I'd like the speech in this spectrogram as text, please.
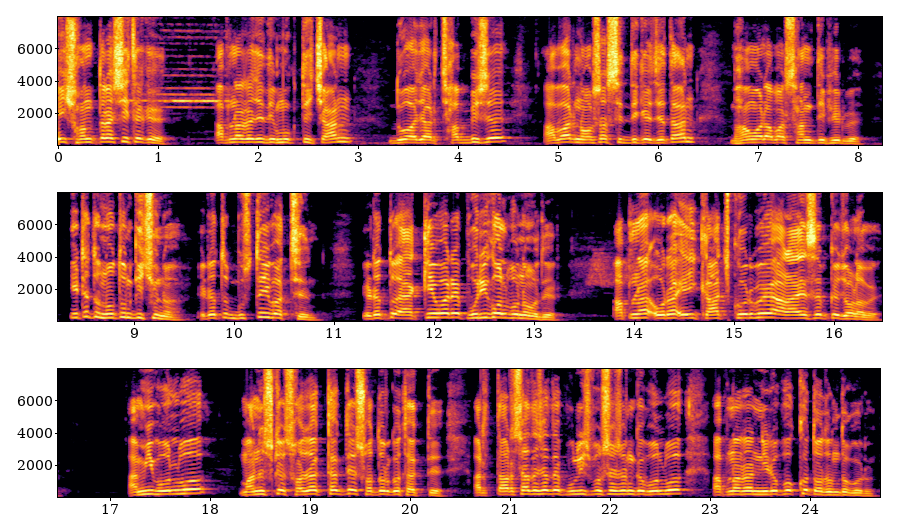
এই সন্ত্রাসী থেকে আপনারা যদি মুক্তি চান দু হাজার ছাব্বিশে আবার নওশাদ সিদ্দিকে জেতান, ভাঙড় আবার শান্তি ফিরবে। এটা তো নতুন কিছু না, এটা তো বুঝতেই পাচ্ছেন। এটা তো একেবারে পরিকল্পনা ওদের। আপনার, ওরা এই কাজ করবে আর আইএসএফকে জড়াবে। আমি বলব মানুষকে সজাগ থাকতে, সতর্ক থাকতে। আর তার সাথে সাথে পুলিশ প্রশাসনকে বলব, আপনারা নিরপেক্ষ তদন্ত করুন।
